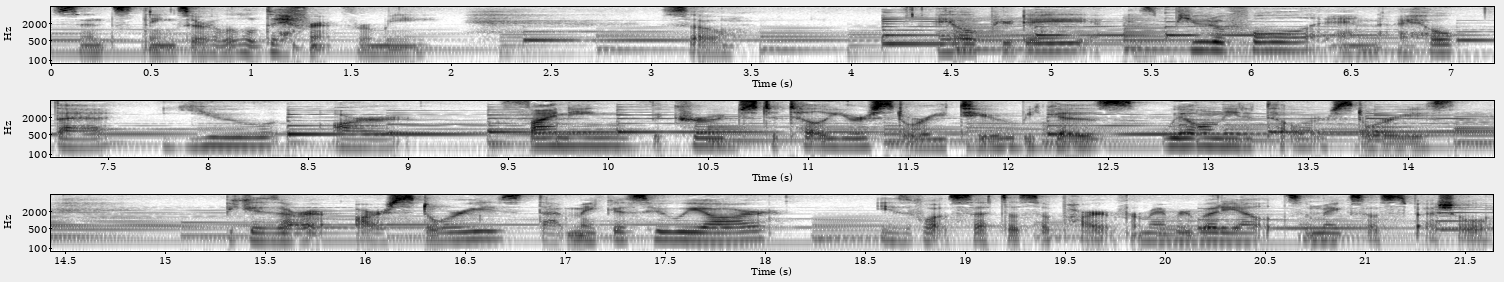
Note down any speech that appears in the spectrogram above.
since things are a little different for me. So I hope your day is beautiful and I hope that you are finding the courage to tell your story too because we all need to tell our stories because our, our stories that make us who we are is what sets us apart from everybody else and makes us special.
